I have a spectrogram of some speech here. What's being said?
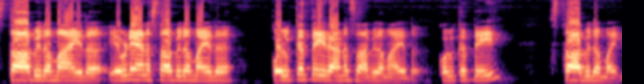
സ്ഥാപിതമായത്. എവിടെയാണ് സ്ഥാപിതമായത്? കൊൽക്കത്തയിലാണ് സ്ഥാപിതമായത്. കൊൽക്കത്തയിൽ സ്ഥാപിതമായി.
